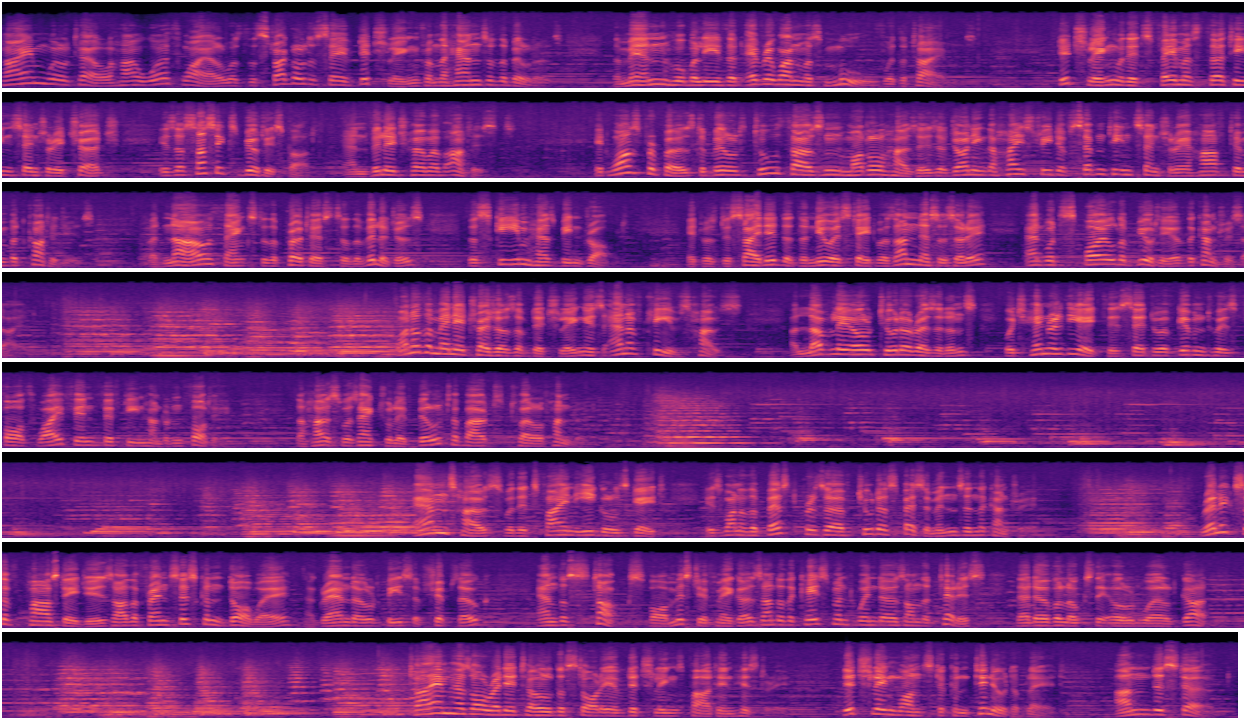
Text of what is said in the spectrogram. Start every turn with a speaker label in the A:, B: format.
A: Time will tell how worthwhile was the struggle to save Ditchling from the hands of the builders, the men who believed that everyone must move with the times. Ditchling, with its famous 13th century church, is a Sussex beauty spot and village home of artists. It was proposed to build 2,000 model houses adjoining the high street of 17th century half-timbered cottages. But now, thanks to the protests of the villagers, the scheme has been dropped. It was decided that the new estate was unnecessary and would spoil the beauty of the countryside. Many treasures of Ditchling is Anne of Cleves House, a lovely old Tudor residence which Henry VIII is said to have given to his fourth wife in 1540. The house was actually built about 1200. Anne's house with its fine eagle's gate is one of the best preserved Tudor specimens in the country. Relics of past ages are the Franciscan doorway, a grand old piece of ship's oak, and the stocks for mischief makers under the casement windows on the terrace that overlooks the old world garden. Time has already told the story of Ditchling's part in history. Ditchling wants to continue to play it, undisturbed.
